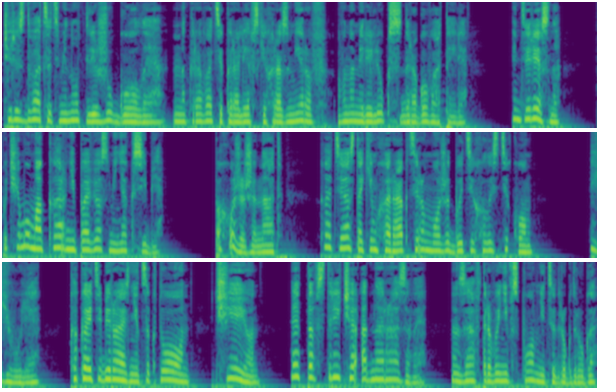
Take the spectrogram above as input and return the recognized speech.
Через двадцать минут лежу голая на кровати королевских размеров в номере люкс дорогого отеля. Интересно, почему Макар не повез меня к себе? Похоже, женат — Хотя с таким характером может быть и холостяком. «Юлия, какая тебе разница, кто он, чей он? Эта встреча одноразовая. Завтра вы не вспомните друг друга».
